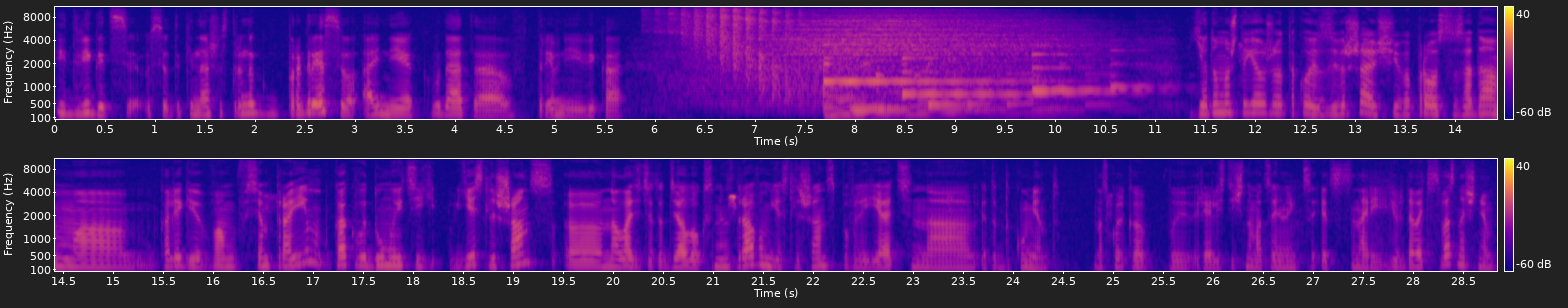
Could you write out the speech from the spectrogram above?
и двигать все-таки нашу страну к прогрессу, а не куда-то в древние века. Я думаю, что я уже такой завершающий вопрос задам а, коллеге вам всем троим. Как вы думаете, есть ли шанс э, наладить этот диалог с Минздравом, есть ли шанс повлиять на этот документ? Насколько вы реалистично оцениваете этот сценарий? Юль, давайте с вас начнем.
